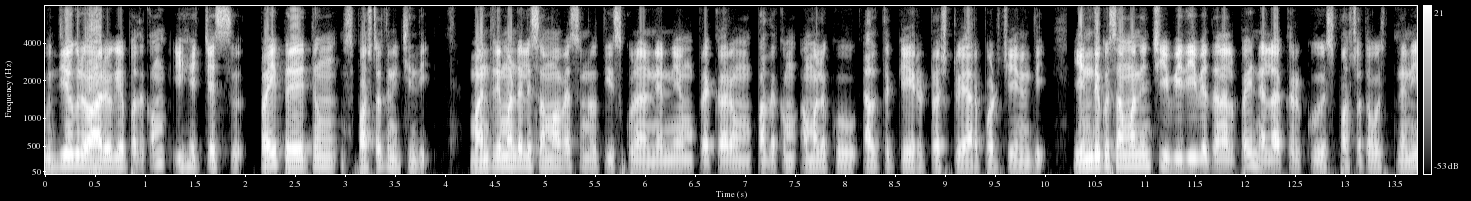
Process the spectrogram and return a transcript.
ఉద్యోగుల ఆరోగ్య పథకం ఈహెచ్ఎస్ పై ప్రభుత్వం స్పష్టతనిచ్చింది. మంత్రి మండలి సమావేశంలో తీసుకున్న నిర్ణయం ప్రకారం పథకం అమలుకు హెల్త్ కేర్ ట్రస్ట్ ఏర్పాటు చేయనుంది. ఇందుకు సంబంధించి విధి విధానాలపై నెలాఖరుకు స్పష్టత వస్తుందని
